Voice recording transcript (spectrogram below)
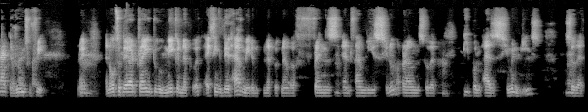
Nice, the rooms nice, for free right? Mm. and also they are trying to make a network i think they have made a network now of friends Mm. and families you know around so that Mm. people as human beings so Mm. that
